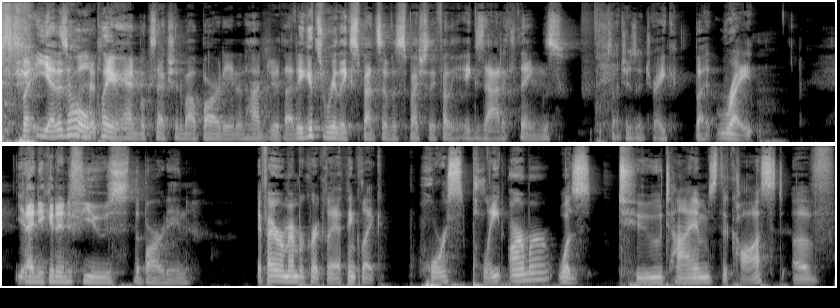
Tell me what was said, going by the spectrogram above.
but yeah, there's a whole player handbook section about barding and how to do that. It gets really expensive, especially for like exotic things such as a drake. But right. Yeah. then you can infuse the barding. If I remember correctly, I think like horse plate armor was two times the cost of,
